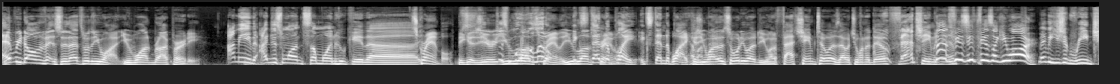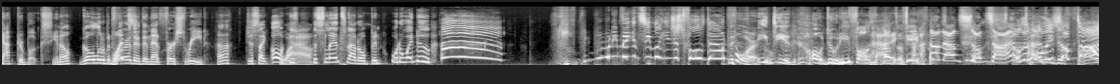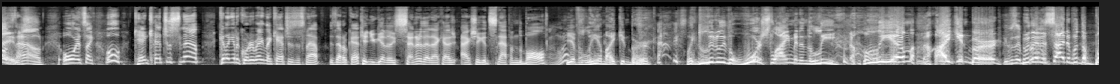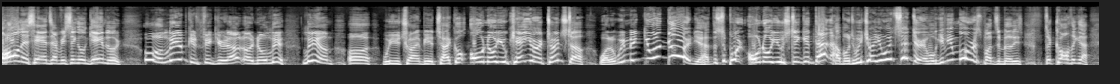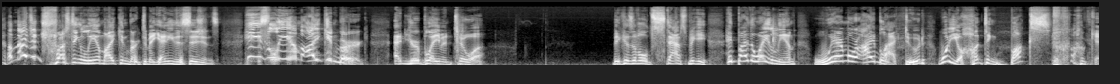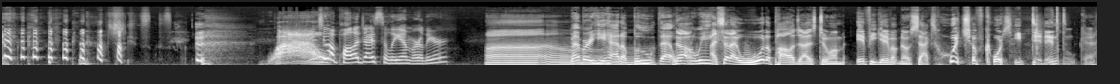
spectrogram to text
Every Dolphin fan. So that's what you want. You want Brock Purdy I mean, I just want someone who could uh, scramble because you're you love scrambling. You love extend scrambling. the play. Extend the play. Why? Because you want. So what do you want to do? You want to fat shame Tua? Is that what you want to do? fat shaming No, it him. feels, it feels like you are. Maybe he should read chapter books. You know, go a little bit What? further than that first read, huh? Just like, oh, Wow. the slant's not open. What do I do? Ah! What do you make it seem like he just falls down for? He did. Oh, dude, he falls down. he sometimes. fell down sometimes. Sometimes only he sometimes. down. Or it's like, oh, can't catch a snap. Can I get a quarterback that catches a snap? Is that okay? Can you get a center that actually could snap him the ball? You have Liam Eichenberg, like literally the worst lineman in the league. Liam Eichenberg, was who then decided to put the ball in his hands every single game. They're like, "Oh, Liam can figure it out." I know, Liam. Liam, uh, will you try and be a tackle? Oh no, you can't. You're a turnstile. Why don't we make you a guard? You have the support. Oh no, you stink at that. How about we try you at center, and we'll give you more responsibilities to call things out. Imagine trusting Liam Eichenberg to make any decisions. He's Liam Eichenberg, and you're blaming Tua because of old snap speaking. Hey, by the way, Liam, wear more eye black, dude. What are you hunting bucks? Okay. Wow. Didn't you apologize to Liam earlier? Uh, Remember, he had a boot that no, one week. I said I would apologize to him if he gave up no sacks, which of course he didn't. okay.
